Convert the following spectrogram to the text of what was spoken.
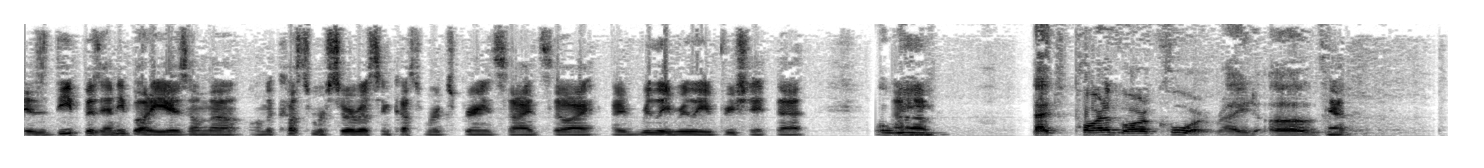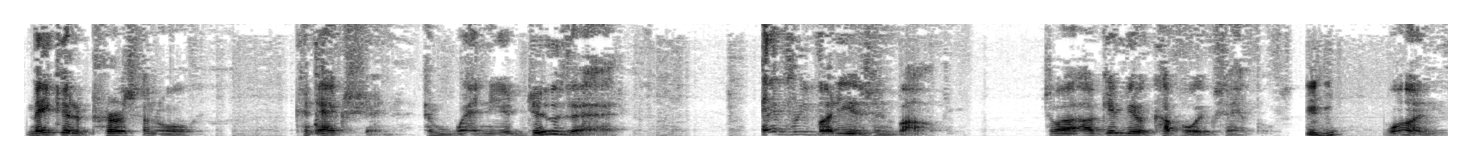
as deep as anybody is on the on the customer service and customer experience side. So I, I really really appreciate that. Well, we, Um, that's part of our core, right? Of Yeah. make it a personal connection. And when you do that, everybody is involved. So I- I'll give you a couple examples. Mhm. One,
